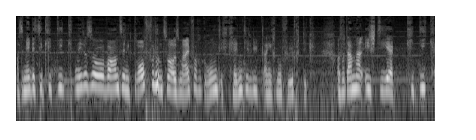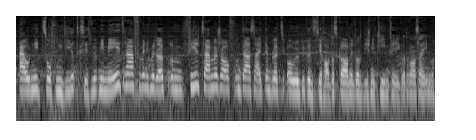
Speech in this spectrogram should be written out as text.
also mir hat jetzt die Kritik nicht so wahnsinnig getroffen und zwar aus einem einfachen Grund, ich kenne die Leute eigentlich nur flüchtig. Also von dem her ist die Kritik auch nicht so fundiert gewesen. Es würde mich mehr treffen, wenn ich mit jemandem viel zusammen arbeite und der sagt dann plötzlich, oh übrigens, ich kann das gar nicht oder die ist nicht teamfähig oder was auch immer.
